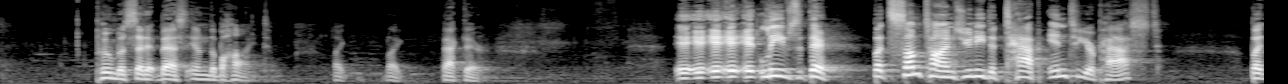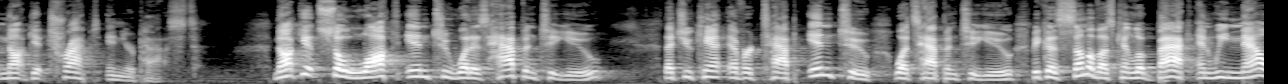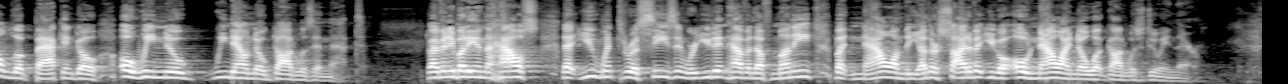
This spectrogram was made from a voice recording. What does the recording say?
Pumbaa said it best in the behind, like, like back there. It, it, it leaves it there. But sometimes you need to tap into your past, but not get trapped in your past. Not get so locked into what has happened to you that you can't ever tap into what's happened to you because some of us can look back and we now look back and go, "Oh, we knew we now know God was in that." Do I have anybody in the house that you went through a season where you didn't have enough money, but now on the other side of it, you go, oh, now I know what God was doing there?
